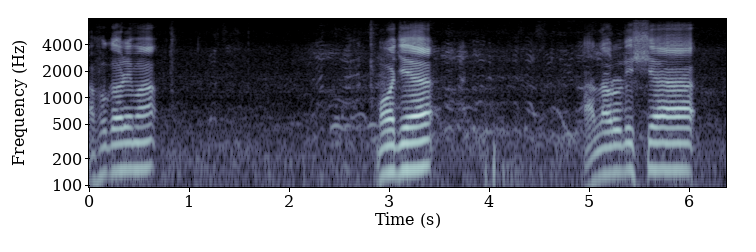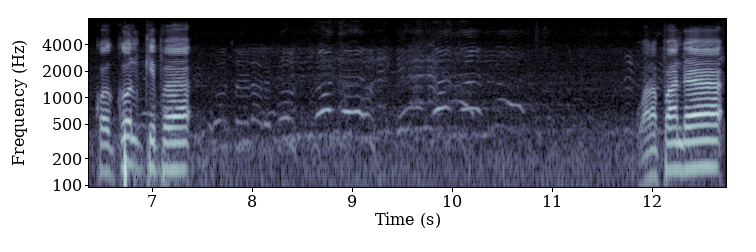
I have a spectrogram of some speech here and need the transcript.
Avuga urema moja, anarudisha kwa goalkeeper, wanapanda.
